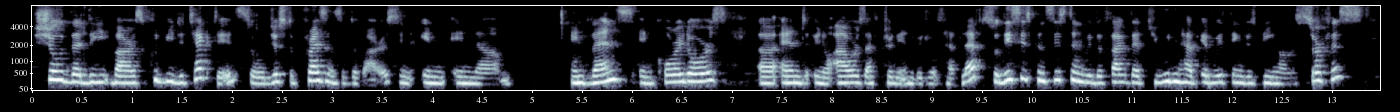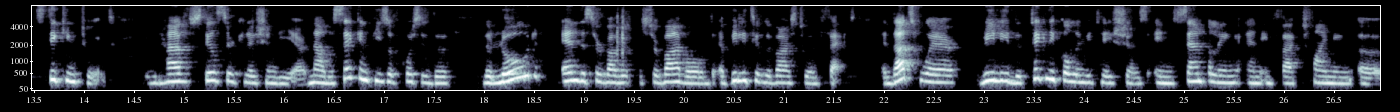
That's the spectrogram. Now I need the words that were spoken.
showed that the virus could be detected. So just the presence of the virus in, in, in, um, in vents, in corridors, uh, and you know hours after the individuals have left. So this is consistent with the fact that you wouldn't have everything just being on the surface, sticking to it. You would have still circulation in the air. Now the second piece, of course, is the, the load and the survival, survival, the ability of the virus to infect. And that's where really the technical limitations in sampling and in fact finding a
